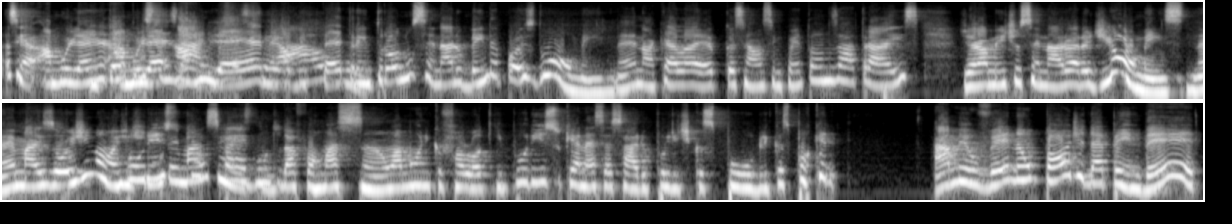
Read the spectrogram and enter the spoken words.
Assim, a mulher, Então a mulher, a mulher, né, a obstetra entrou no cenário bem depois do homem, né? Naquela época, assim, há uns 50 anos atrás, geralmente o cenário era de homens, né? Mas hoje não, a gente Por não isso tem que mais eu isso. pergunto da formação, a Mônica falou aqui, por isso que é necessário políticas públicas, porque, a meu ver, não pode depender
